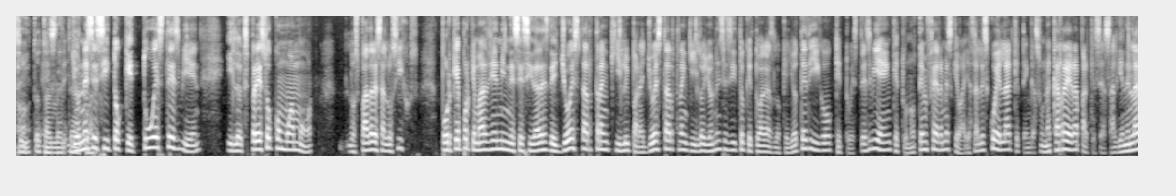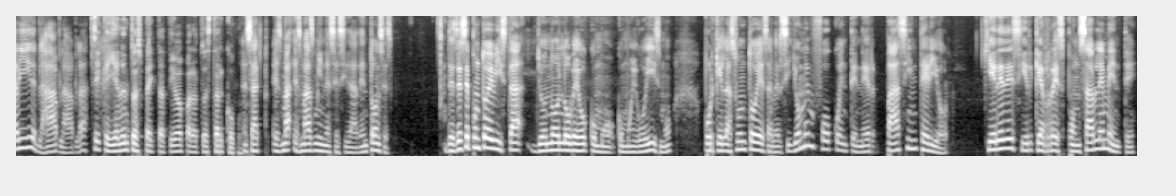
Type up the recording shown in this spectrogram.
¿no? Sí, totalmente Este, yo necesito que tú estés bien y lo expreso como amor los padres a los hijos. ¿Por qué? Porque más bien mi necesidad es de yo estar tranquilo y para yo estar tranquilo yo necesito que tú hagas lo que yo te digo, que tú estés bien, que tú no te enfermes, que vayas a la escuela, que tengas una carrera para que seas alguien en la vida, bla, bla, bla. Sí, que llenen tu expectativa para tú estar cómodo. Exacto, es más, es más mi necesidad. Entonces, desde ese punto de vista, yo no lo veo como, como egoísmo, porque el asunto es, a ver, si yo me enfoco en tener paz interior, quiere decir que responsablemente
